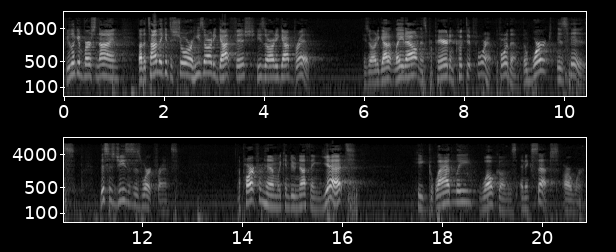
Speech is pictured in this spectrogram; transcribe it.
If you look at verse 9, by the time they get to shore, he's already got fish, he's already got bread. He's already got it laid out and has prepared and cooked it for him for them. The work is his. This is Jesus' work, friends. Apart from him, we can do nothing. Yet, he gladly welcomes and accepts our work.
